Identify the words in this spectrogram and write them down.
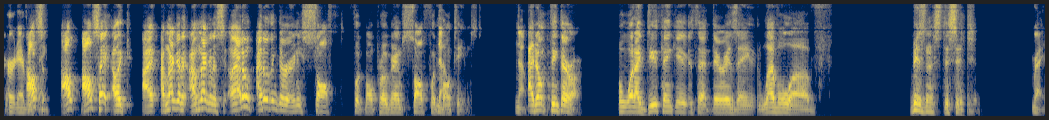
hurt everything. I'll, I'll, I'll say like I I'm not gonna I'm not gonna say I don't I don't think there are any soft football programs, soft football no. teams. No, I don't think there are. But what I do think is that there is a level of business decision. Right.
